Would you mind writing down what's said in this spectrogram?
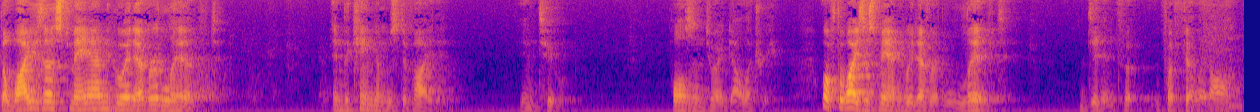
the wisest man who had ever lived, and the kingdom's divided in two, falls into idolatry. Well, if the wisest man who had ever lived didn't f- fulfill it all,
